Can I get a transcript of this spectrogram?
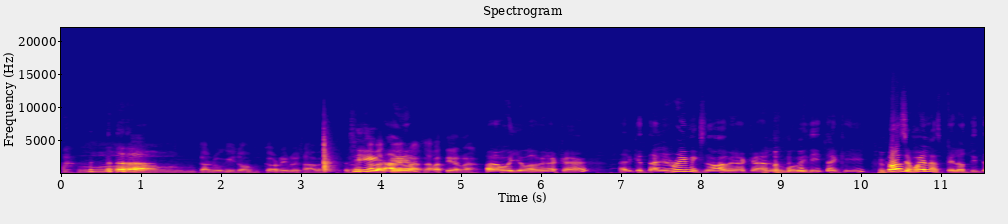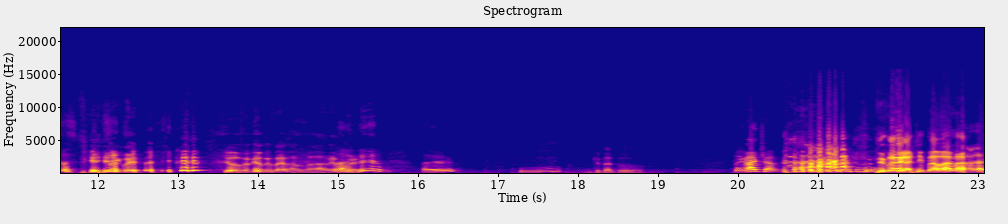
Mm, taruguito, qué horrible sabe. Sí, sabe a tierra, ver. sabe a tierra. Ahora voy yo a ver acá. A ver qué tal el remix, ¿no? A ver acá, la movidita aquí. ¿Cómo se mueven las pelotitas? Sí, güey. Yo no sé ni dónde están esas madres, A güey. ver, a ver. Mm, ¿Qué tal tu...? Regacha. Sí sabe gachita bala. Ah,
